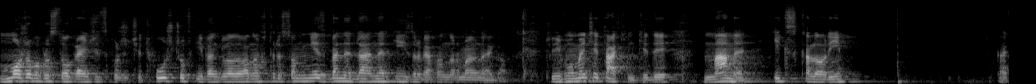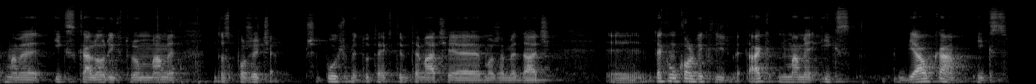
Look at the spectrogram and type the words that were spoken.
może po prostu ograniczyć spożycie tłuszczów i węglowodanów, które są niezbędne dla energii i zdrowia normalnego. Czyli w momencie takim, kiedy mamy x kalorii, tak, mamy x kalorii, którą mamy do spożycia. Przypuśćmy tutaj w tym temacie możemy dać yy, jakąkolwiek liczbę, tak? I mamy x białka, x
